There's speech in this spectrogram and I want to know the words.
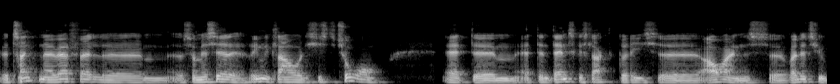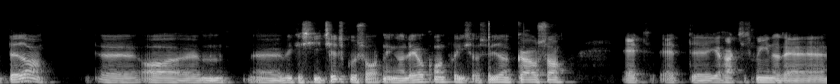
Øh, trenden er i hvert fald, øh, som jeg ser det, rimelig klar over de sidste to år, at, øh, at den danske slagtegris øh, afregnes øh, relativt bedre øh, og øhm, øh, vi kan sige tilskudsordninger, lave kornpriser osv., gør jo så, at, at øh, jeg faktisk mener, der er,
